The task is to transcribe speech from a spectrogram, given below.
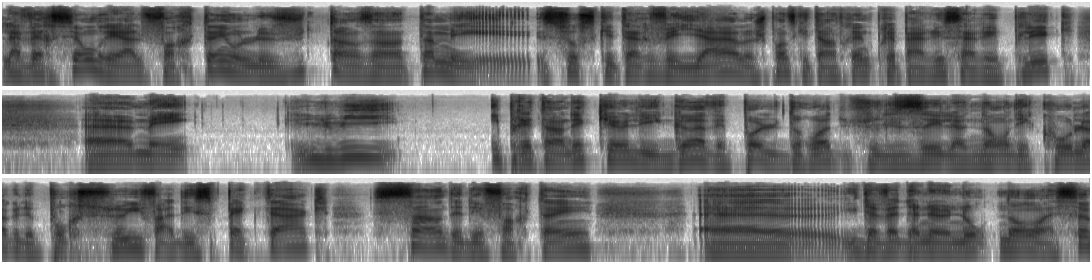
la version de Réal Fortin, on l'a vu de temps en temps, mais sur ce qui est arrivé hier, je pense qu'il est en train de préparer sa réplique. Euh, mais lui, il prétendait que les gars avaient pas le droit d'utiliser le nom des colocs, de poursuivre, faire des spectacles sans Dédé Fortin. Euh, il devait donner un autre nom à ça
